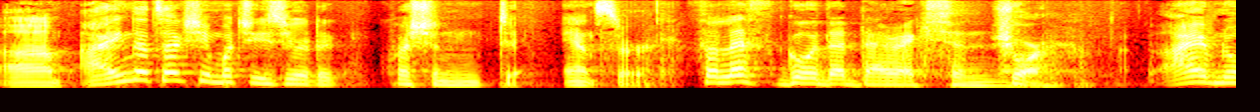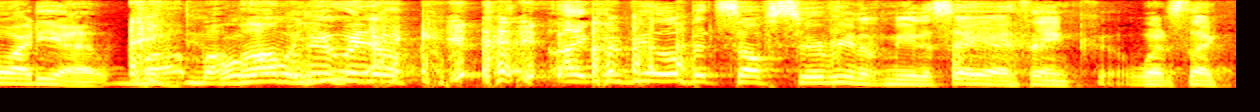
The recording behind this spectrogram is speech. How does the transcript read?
Um, I think that's actually much easier to question to answer. So, let's go that direction. then. Sure. I have no idea. Ma- ma- Mama, you would know. Like, it would be a little bit self serving of me to say, I think, what it's like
